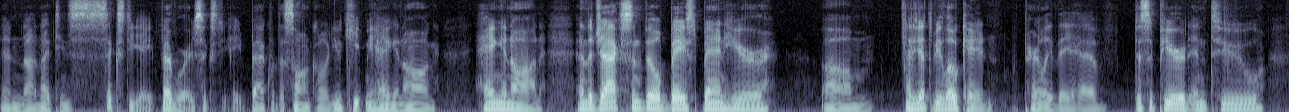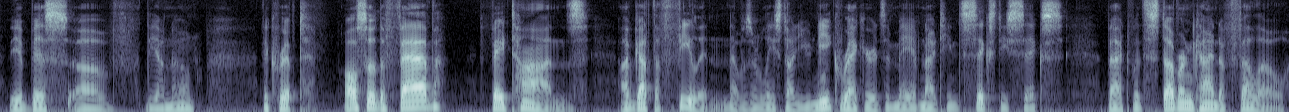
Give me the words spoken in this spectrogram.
in uh, 1968, February 68, back with a song called You Keep Me Hanging On. Hanging On. And the Jacksonville based band here um, has yet to be located. Apparently, they have disappeared into the abyss of the unknown. The Crypt. Also, the Fab Phaetons. I've Got the Feeling. That was released on Unique Records in May of 1966, backed with Stubborn Kind of Fellow.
